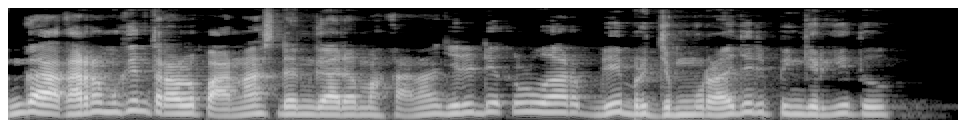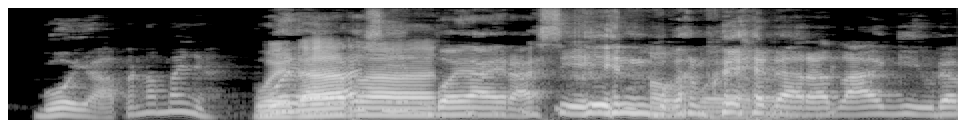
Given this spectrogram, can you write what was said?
Enggak, karena mungkin terlalu panas dan gak ada makanan, jadi dia keluar. Dia berjemur aja di pinggir gitu. Buaya apa namanya? Buaya air asin, darat. buaya air asin, Oh, bukan buaya buaya darat lagi. Udah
